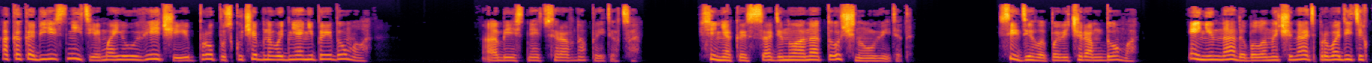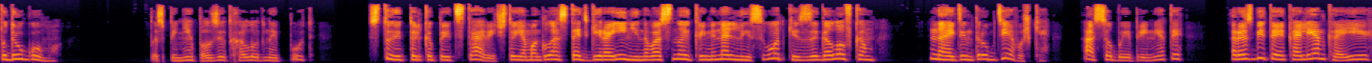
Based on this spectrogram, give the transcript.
А как объяснить ей мои увечья и пропуск учебного дня не придумала? Объяснять все равно придется. Синяк и ссадину она точно увидит. Сидела по вечерам дома, и не надо было начинать проводить их по-другому. По спине ползет холодный пот. Стоит только представить, что я могла стать героиней новостной криминальной сводки с заголовком «Найден труп девушки», особые приметы, разбитая коленка и...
